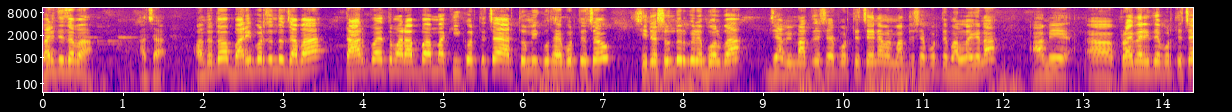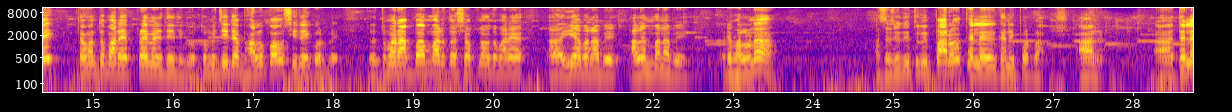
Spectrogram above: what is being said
বাড়িতে যাবা? আচ্ছা অন্তত বাড়ি পর্যন্ত যাবা, তারপরে তোমার আব্বা আম্মা কি করতে চায় আর তুমি কোথায় পড়তে চাও, সেটা সুন্দর করে বলবা যে আমি মাদ্রাসায় পড়তে চাই না, আমার মাদ্রাসায় পড়তে ভালো লাগে না। আমি প্রাইমারিতে পড়তে চাই, তখন তোমার প্রাইমারিতে দিব। তুমি যেটা ভালো পাও সেটাই করবে। তো তোমার আব্বা আম্মার তো স্বপ্ন তোমার ইয়া বানাবে, আলেম বানাবে। এটা ভালো না? আচ্ছা যদি তুমি পারো তাহলে ওইখানে পড়বা। আর তাহলে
